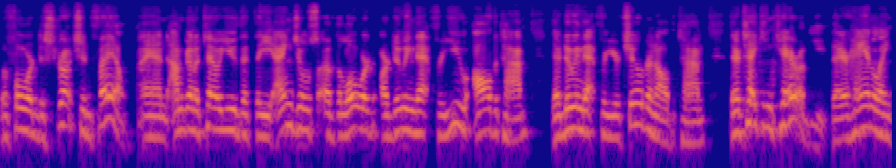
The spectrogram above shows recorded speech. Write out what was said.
before destruction fell. And I'm going to tell you that the angels of the Lord are doing that for you all the time. They're doing that for your children all the time. They're taking care of you. They're handling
